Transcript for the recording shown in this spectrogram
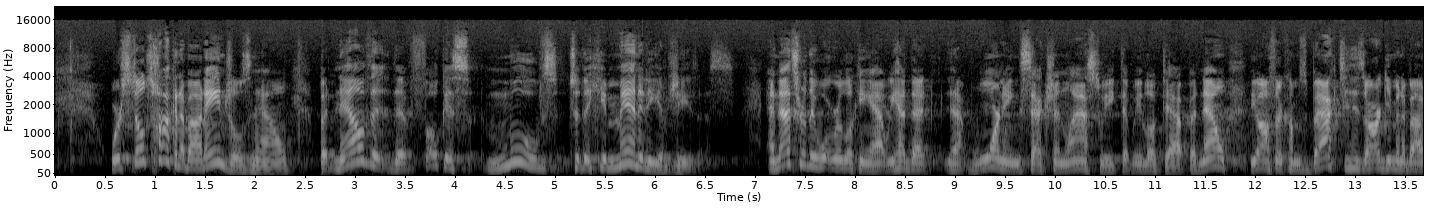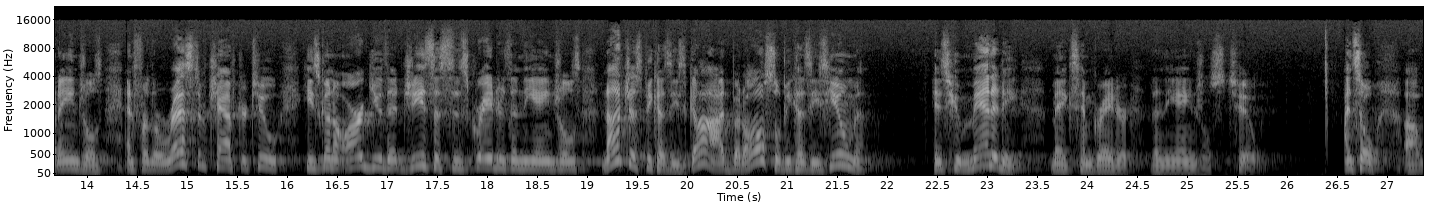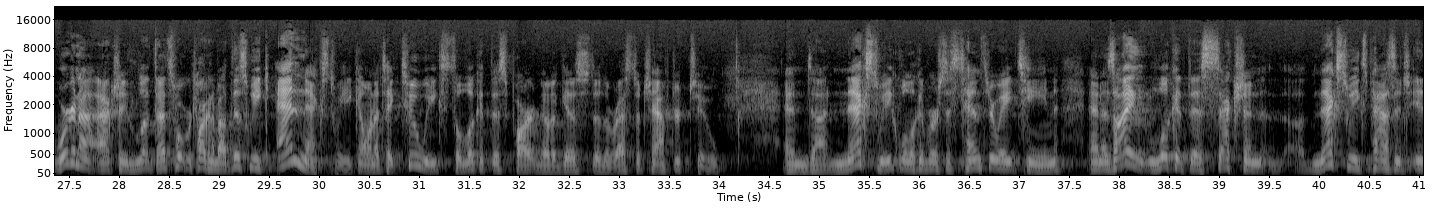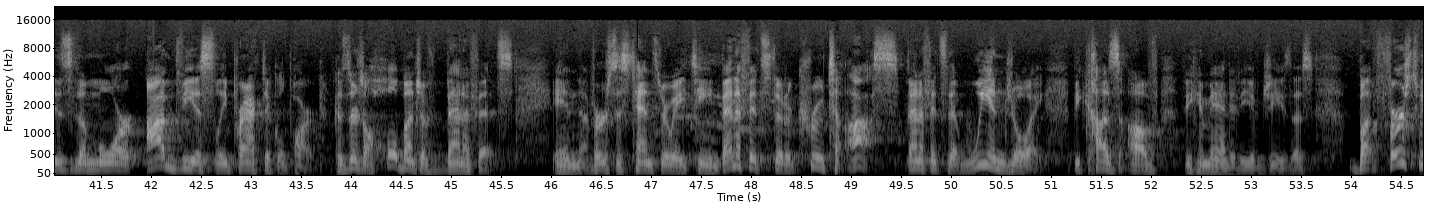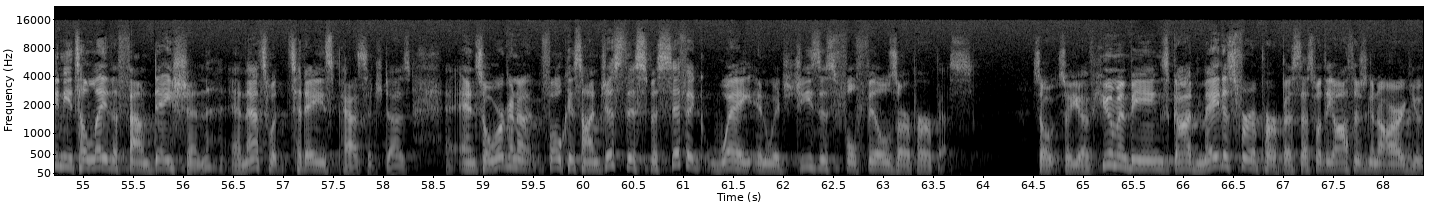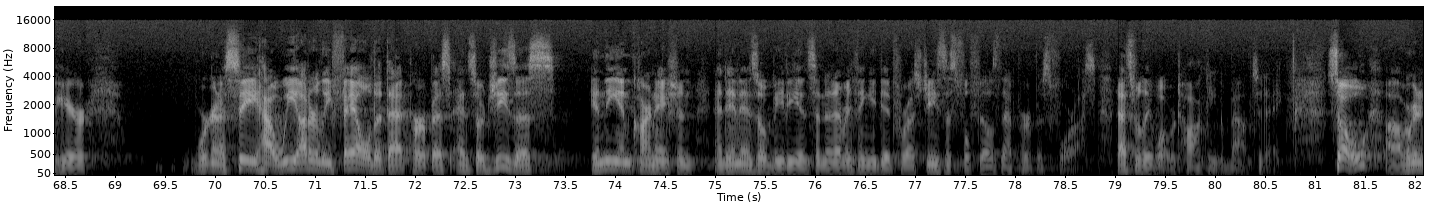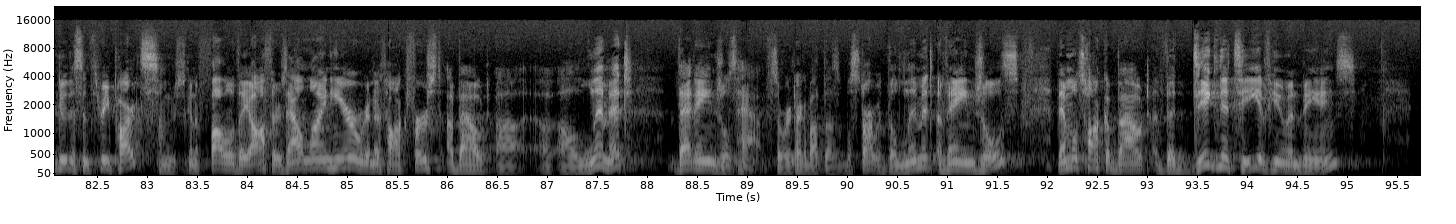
We're still talking about angels now, but now the, the focus moves to the humanity of Jesus. And that's really what we're looking at. We had that, that warning section last week that we looked at, but now the author comes back to his argument about angels. And for the rest of chapter 2, he's going to argue that Jesus is greater than the angels, not just because he's God, but also because he's human. His humanity makes him greater than the angels, too. And so uh, we're going to actually, look, that's what we're talking about this week and next week. I want to take two weeks to look at this part, and it'll get us to the rest of chapter 2. And uh, next week, we'll look at verses 10 through 18. And as I look at this section, uh, next week's passage is the more obviously practical part, because there's a whole bunch of benefits in verses 10 through 18. Benefits that accrue to us, benefits that we enjoy because of the humanity of Jesus. But first, we need to lay the foundation, and that's what today's passage does. And so we're going to focus on just this specific way in which Jesus fulfills our purpose. So, so you have human beings, God made us for a purpose. That's what the author is going to argue here. We're going to see how we utterly failed at that purpose. And so Jesus in the incarnation and in his obedience and in everything he did for us, Jesus fulfills that purpose for us. That's really what we're talking about today. So, uh, we're going to do this in three parts. I'm just going to follow the author's outline here. We're going to talk first about uh, a, a limit that angels have. So we're going to talk about the, we'll start with the limit of angels. Then we'll talk about the dignity of human beings.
